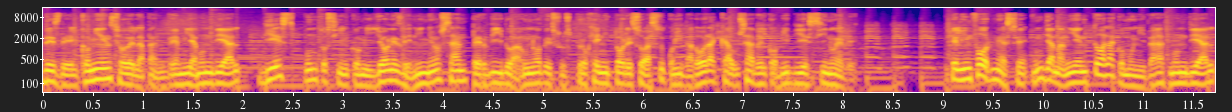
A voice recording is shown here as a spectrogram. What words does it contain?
Desde el comienzo de la pandemia mundial, 10.5 millones de niños han perdido a uno de sus progenitores o a su cuidador a causa del COVID-19. El informe hace un llamamiento a la comunidad mundial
